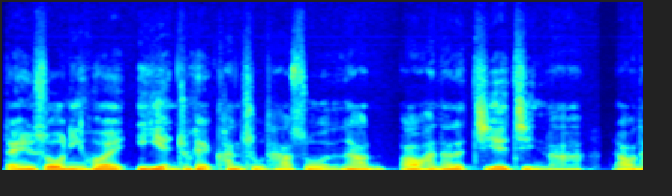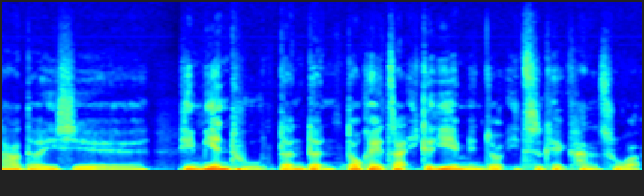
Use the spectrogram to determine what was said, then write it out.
等于说你会一眼就可以看出他说的，那包含它的街景啊，然后它的一些平面图等等，都可以在一个页面就一次可以看得出来。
